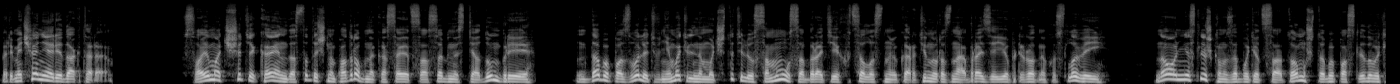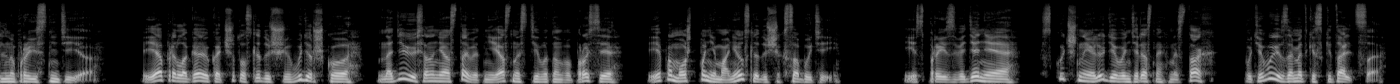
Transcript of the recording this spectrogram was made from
Примечание редактора. В своем отчете Каин достаточно подробно касается особенностей Адумбрии, дабы позволить внимательному читателю самому собрать их в целостную картину разнообразия ее природных условий, но он не слишком заботится о том, чтобы последовательно прояснить ее. Я прилагаю к отчету следующую выдержку, надеюсь, она не оставит неясности в этом вопросе и поможет пониманию следующих событий. Из произведения «Скучные люди в интересных местах. Путевые заметки скитальца».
